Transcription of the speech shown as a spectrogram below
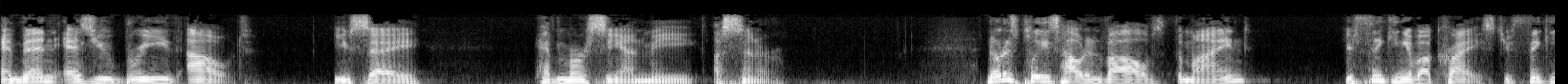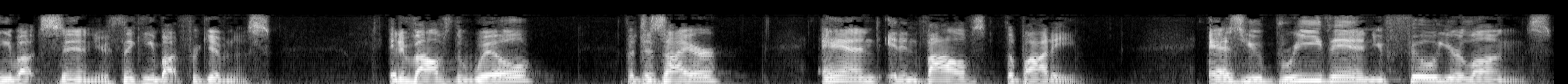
And then as you breathe out, you say, have mercy on me, a sinner. Notice, please, how it involves the mind. You're thinking about Christ. You're thinking about sin. You're thinking about forgiveness. It involves the will, the desire, and it involves the body. As you breathe in, you fill your lungs.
